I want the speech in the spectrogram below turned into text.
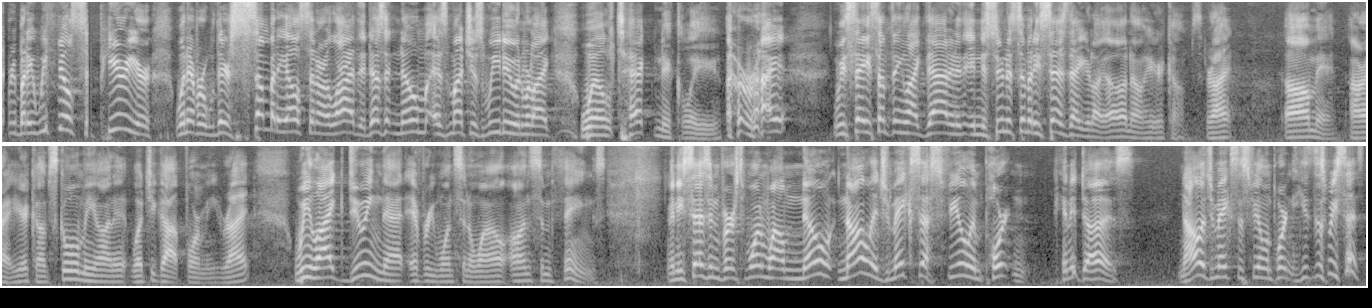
everybody. We feel superior whenever there's somebody else in our life that doesn't know as much as we do, and we're like, well, technically, right? We say something like that, and, and as soon as somebody says that, you're like, oh no, here it comes, right? Oh man, all right, here it comes. School me on it. What you got for me, right? We like doing that every once in a while on some things. And he says in verse 1 while no, knowledge makes us feel important, and it does. Knowledge makes us feel important. He's, this is what he says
